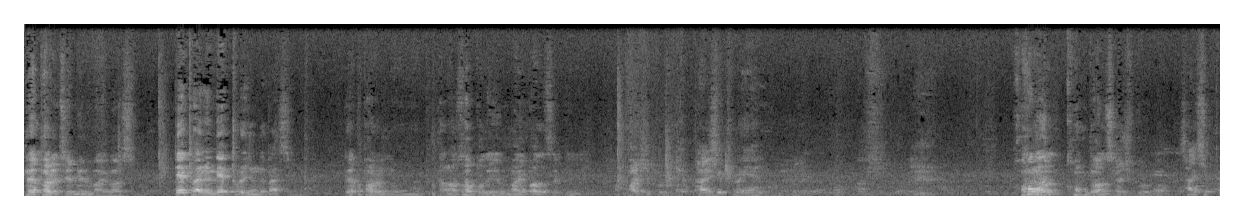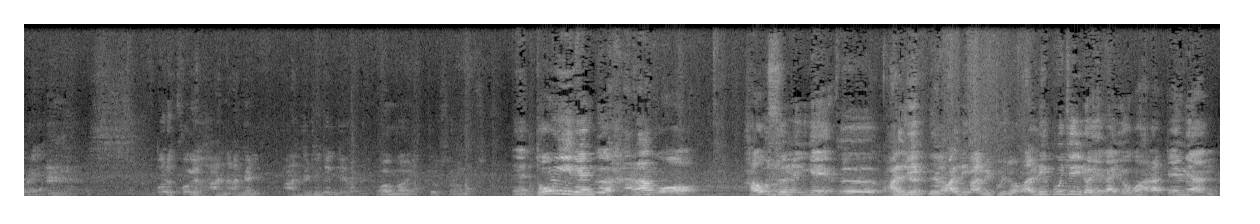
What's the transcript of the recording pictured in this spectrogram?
대파는 재미를 많이 봤습니다. 대파는 몇 프로 정도 받습니다? 대파는 뭐 다른 사람보다 영 많이 받았을 거예요. 80%. 80%에 콩은 콩은? 콩도 한 40% 받고. 40%에 올해 콩이 안 안 안 들리던데요. 어 많이 또 사람. 예, 동일한 거 하나고 하우스는 이게 그 관리 네, 관리 관리 부족. 관리 부지로 해가 요거 하나 빼면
